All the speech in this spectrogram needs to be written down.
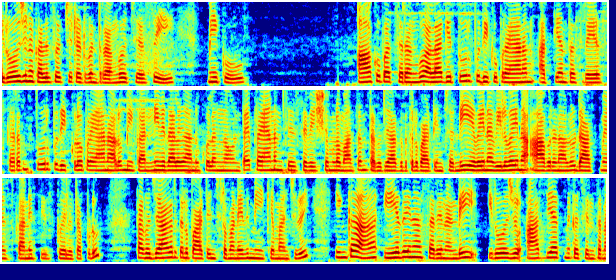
ఈ రోజున కలిసి వచ్చేటటువంటి రంగు వచ్చేసి మీకు ఆకుపచ్చ రంగు అలాగే తూర్పు దిక్కు ప్రయాణం అత్యంత శ్రేయస్కరం. తూర్పు దిక్కులో ప్రయాణాలు మీకు అన్ని విధాలుగా అనుకూలంగా ఉంటాయి. ప్రయాణం చేసే విషయంలో మాత్రం తగు జాగ్రత్తలు పాటించండి. ఏవైనా విలువైన ఆభరణాలు డాక్యుమెంట్స్ కానీ తీసుకువెళ్ళేటప్పుడు తగు జాగ్రత్తలు పాటించడం అనేది మీకే మంచిది. ఇంకా ఏదైనా సరేనండి. ఈరోజు ఆధ్యాత్మిక చింతన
